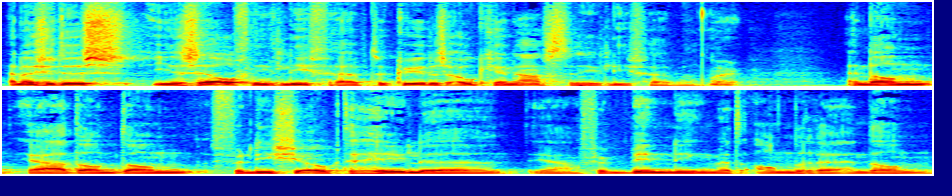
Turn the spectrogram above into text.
En als je dus jezelf niet lief hebt, dan kun je dus ook je naaste niet lief hebben. Nee. En dan, ja, dan, dan verlies je ook de hele ja, verbinding met anderen. En dan,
